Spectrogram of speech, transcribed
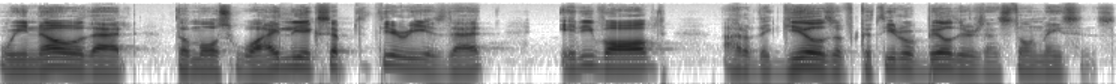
we know that the most widely accepted theory is that it evolved out of the guilds of cathedral builders and stonemasons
